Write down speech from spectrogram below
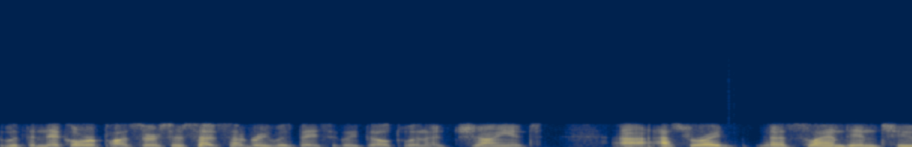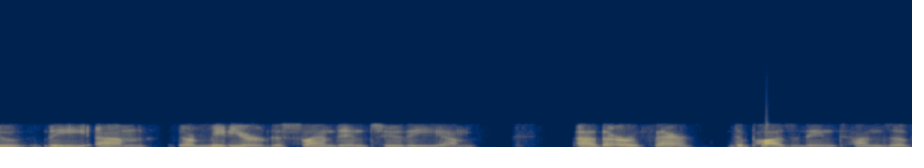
with the nickel repository. So Sudbury was basically built when a giant uh, asteroid uh, slammed into the um, or meteor slammed into the um, uh, the Earth there, depositing tons of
